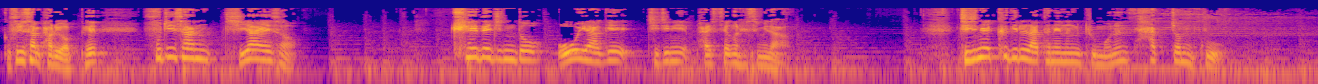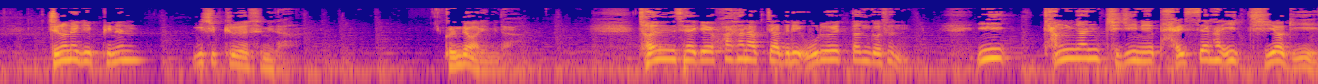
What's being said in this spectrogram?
그 후지산 바로 옆에 후지산 지하에서 최대 진도 5약의 지진이 발생을 했습니다. 지진의 크기를 나타내는 규모는 4.9 진원의 깊이는 20km였습니다. 그런데 말입니다. 전 세계 화산학자들이 우려했던 것은 이 작년 지진이 발생한 이 지역이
